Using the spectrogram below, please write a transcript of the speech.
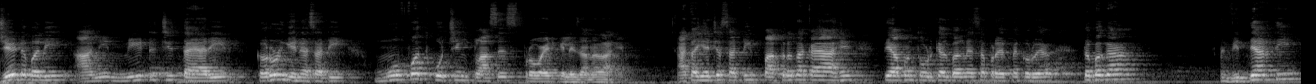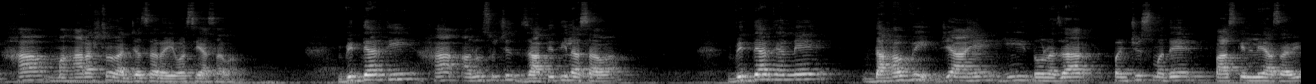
जे डबल ई आणि नीटची तयारी करून घेण्यासाठी मोफत कोचिंग क्लासेस प्रोव्हाइड केले जाणार आहे. आता याच्यासाठी पात्रता काय आहे ते आपण थोडक्यात बघण्याचा प्रयत्न करूया. तर बघा विद्यार्थी हा महाराष्ट्र राज्याचा रहिवासी असावा. विद्यार्थी हा अनुसूचित जातीतील असावा. विद्यार्थ्यांनी दहावी जी आहे ही दोन हजार पंचवीसमध्ये पास केलेली असावी.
